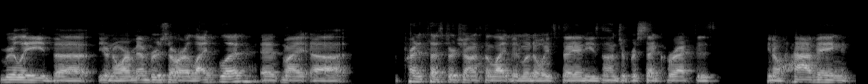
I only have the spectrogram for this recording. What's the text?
really the, you know, our members are our lifeblood. As my uh, predecessor, Jonathan Lightman, would always say, and he's 100% correct, is, you know, having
